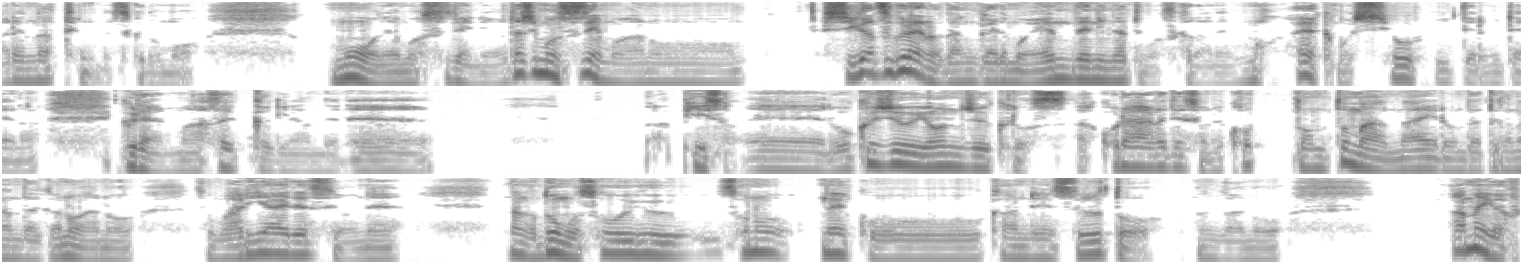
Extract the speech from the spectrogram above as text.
あれになってるんですけども、もうね、もうすでに、私もすでにもあのー4月ぐらいの段階でもう塩田になってますからね、もう早くも塩吹いてるみたいなぐらいの汗っかきなんでね、P さん、えー、60、40クロス。あ、これあれですよね。コットンとまあナイロンだったかなんだかのあの、割合ですよね。なんかどうもそういう、そのね、こう、感じにすると、なんかあの、雨が降っ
